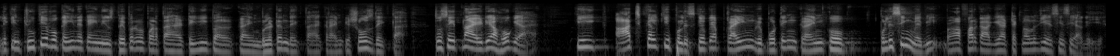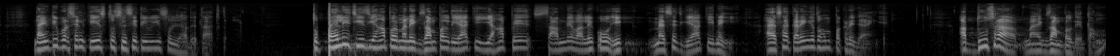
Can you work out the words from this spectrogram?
लेकिन चूँकि वो कहीं ना कहीं न्यूज़पेपर में पढ़ता है, टीवी पर क्राइम बुलेटिन देखता है, क्राइम के शोज़ देखता है तो उसे इतना आइडिया हो गया है कि आजकल की पुलिस, क्योंकि अब क्राइम रिपोर्टिंग, क्राइम को पुलिसिंग में भी बड़ा फ़र्क आ गया, टेक्नोलॉजी ऐसी ऐसी आ गई है। नाइन्टी परसेंट केस तो सीसीटीवी सुलझा देता है आजकल। तो पहली चीज़ यहाँ पर मैंने एग्ज़ाम्पल दिया कि यहाँ पे सामने वाले को एक मैसेज गया कि नहीं, ऐसा करेंगे तो हम पकड़े जाएँगे। अब दूसरा मैं एग्ज़ाम्पल देता हूँ।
